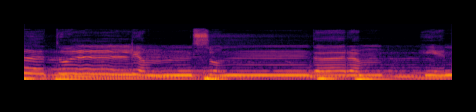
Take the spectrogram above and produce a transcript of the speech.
സ്വർഗതുല്യം സുന്ദരം എൻ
